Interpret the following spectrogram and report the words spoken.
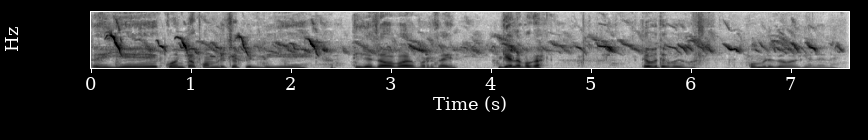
तर हे कोणत्या कोंबडीचं पिल्लू हे? तिच्या जवळ बरोबर जाईल. गेलं बघा. तेव्हा बघा. कोंबडी जवळ गेलेलं आहे.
